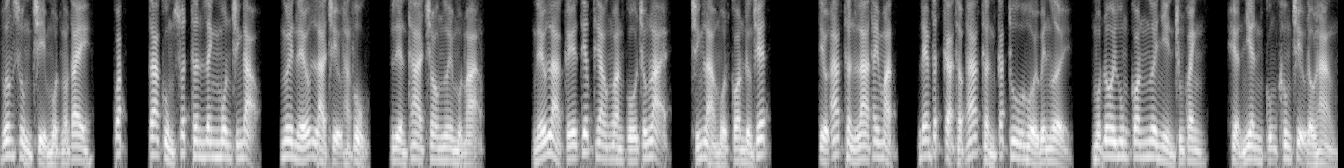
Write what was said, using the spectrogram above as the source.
vương sùng chỉ một ngón tay quắp ta cùng xuất thân danh môn chính đạo, ngươi nếu là chịu hạ phục, liền tha cho ngươi một mạng. Nếu là kế tiếp theo ngoan cố chống lại, chính là một con đường chết. Tiểu ác thần la thay mặt, đem tất cả thập ác thần cắt thu hồi bên người, một đôi hung con ngươi nhìn chung quanh, hiển nhiên cũng không chịu đầu hàng.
